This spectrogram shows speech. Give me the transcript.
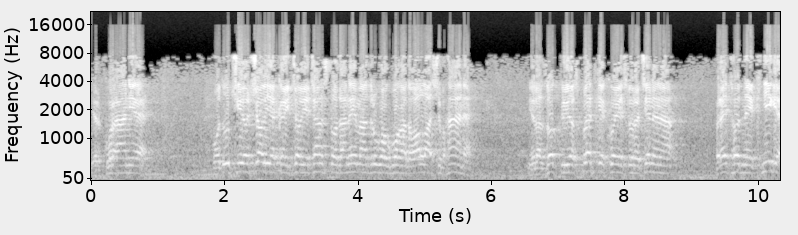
Jer Kur'an je podučio čovjeka i čovječanstvo da nema drugog Boga do Allah subhana i razotkrio spletke koje su rečene na prethodne knjige.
